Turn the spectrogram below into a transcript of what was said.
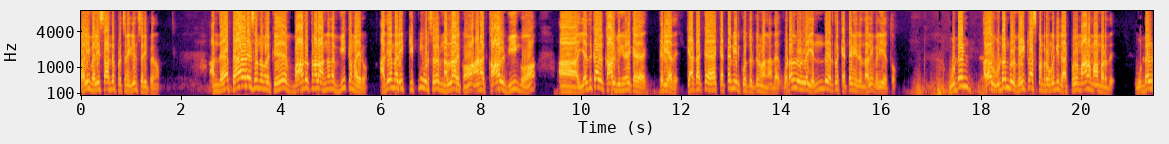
வலி வலி சார்ந்த பிரச்சனைகளையும் சரி பண்ணும். அந்த பேரலைஸ் வந்தவங்களுக்கு வாதத்தினால அங்கங்க வீக்கமாயிரும். அதே மாதிரி கிட்னி ஒரு சிலருக்கு நல்லா இருக்கும் ஆனா கால் வீங்கும். எதுக்காக கால் வீங்குதுன்னு தெரியாது. கேட்டாக்க கெட்ட நீர் கோத்துருக்குன்னு அந்த உடல் உள்ள எந்த இடத்துல கெட்ட நீர் இருந்தாலும் வெளியேற்றும். உடன் அதாவது உடம்பு வெயிட் லாஸ் பண்றவங்களுக்கு இது அற்புதமான மாமருந்து. உடல்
